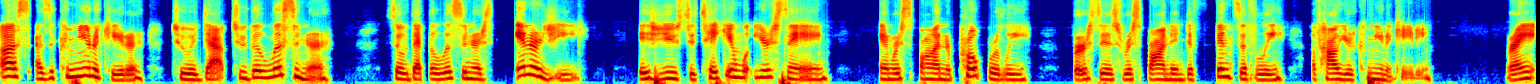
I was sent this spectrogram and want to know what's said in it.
us as a communicator to adapt to the listener so that the listener's energy is used to take in what you're saying and respond appropriately versus responding defensively of how you're communicating. Right?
